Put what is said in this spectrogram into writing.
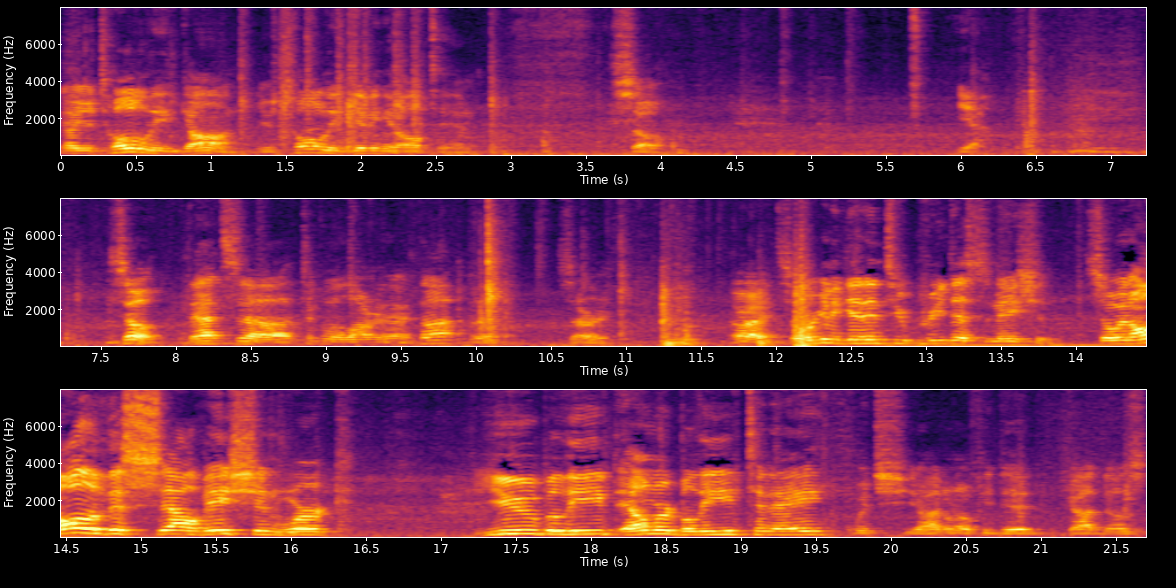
No, you're totally gone. You're totally giving it all to Him. So, yeah. So that's uh, took a little longer than I thought, but sorry. All right, so we're going to get into predestination. So in all of this salvation work, you believed, Elmer believed today, which you know I don't know if he did. God knows.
